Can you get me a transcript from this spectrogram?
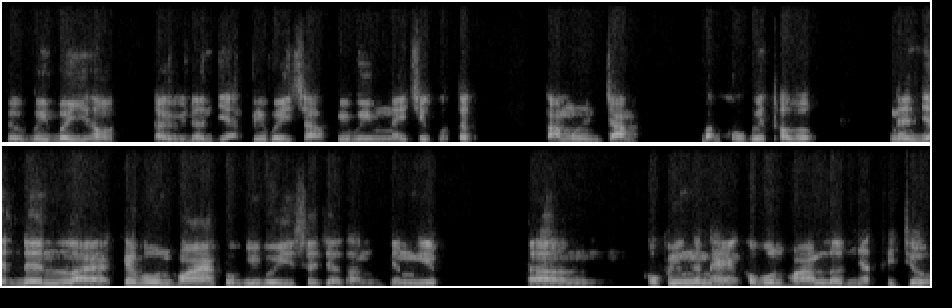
Từ VB thôi tại vì đơn giản VB sao? VB hôm nay chưa cổ tức 80 phần trăm bằng cổ phiếu thưởng. Nên dẫn đến là cái vốn hóa của VB sẽ trở thành doanh nghiệp uh, cổ phiếu ngân hàng có vốn hóa lớn nhất thị trường.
